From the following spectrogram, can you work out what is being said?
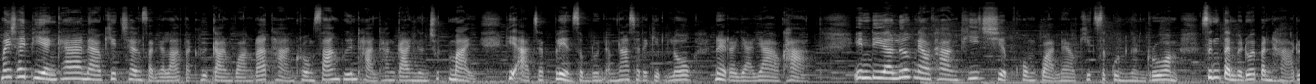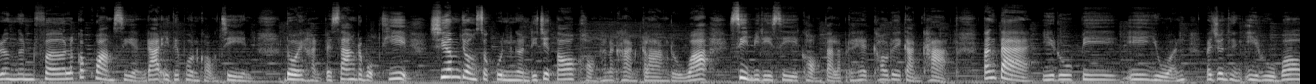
ไม่ใช่เพียงแค่แนวคิดเชิงสัญลักษณ์แต่คือการวางรากฐานโครงสร้างพื้นฐานทางการเงินชุดใหม่ ที่อาจจะเปลี่ยนสมดุลอำนาจเศรษฐกิจโลกในระยะยาวค่ะ อินเดียเลือกแนวทางที่เฉียบคมกว่าแนวคิดสกุลเงินร่วม ซึ่งเต็มไปด้วยปัญหาเรื่องเงินเฟ้อแล้วก็ความเสี่ยงด้านอิทธิพลของจีนโดยหันไปสร้างระบบที่เชื่อมโยงสกุลเงินดิจิตอลของธนาคารกลาง หรือว่า CBDC ของแต่ละประเทศเข้าด้วยกันค่ะ ตั้งแต่ e รูปี e หยวน ไปจนถึง e รูเบิล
